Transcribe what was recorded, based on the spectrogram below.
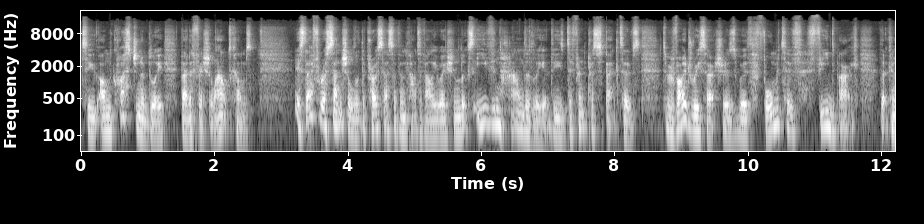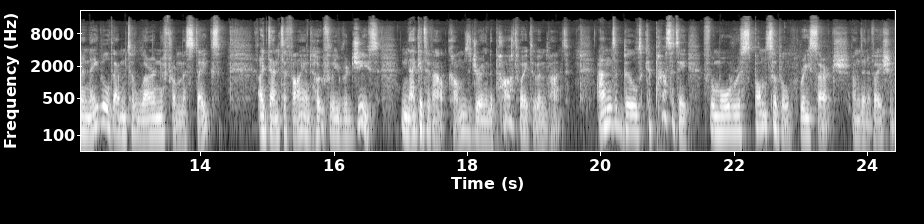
to unquestionably beneficial outcomes. It's therefore essential that the process of impact evaluation looks even handedly at these different perspectives to provide researchers with formative feedback that can enable them to learn from mistakes, identify and hopefully reduce negative outcomes during the pathway to impact, and build capacity for more responsible research and innovation.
